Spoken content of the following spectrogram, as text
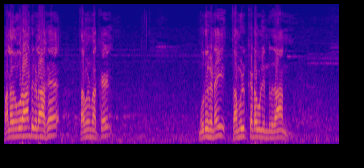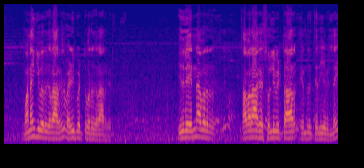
பல நூறாண்டுகளாக தமிழ் மக்கள் முருகனை தமிழ் கடவுள் என்றுதான் வணங்கி வருகிறார்கள் வழிபட்டு வருகிறார்கள். இதில் என்ன அவர் தவறாக சொல்லிவிட்டார் என்று தெரியவில்லை.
